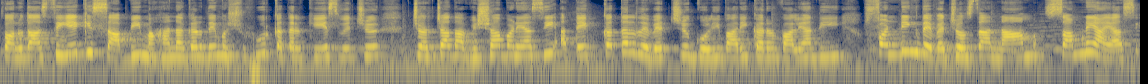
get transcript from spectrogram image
ਤੁਹਾਨੂੰ ਦੱਸ ਦਈਏ ਕਿ ਸਾਬੀ ਮਹਾਨਗਰ ਦੇ ਮਸ਼ਹੂਰ ਕਤਲ ਕੇਸ ਵਿੱਚ ਚਰਚਾ ਦਾ ਵਿਸ਼ਾ ਬਣਿਆ ਸੀ ਅਤੇ ਕਤਲ ਦੇ ਵਿੱਚ ਗੋਲੀਬਾਰੀ ਕਰਨ ਵਾਲਿਆਂ ਦੀ ਫੰਡਿੰਗ ਦੇ ਵਿੱਚ ਉਸ ਦਾ ਨਾਮ ਸਾਹਮਣੇ ਆਇਆ ਸੀ।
